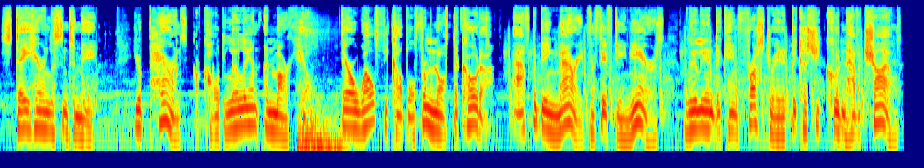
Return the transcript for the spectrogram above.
Stay here and listen to me. Your parents are called Lillian and Mark Hill. They're a wealthy couple from North Dakota. After being married for 15 years, Lillian became frustrated because she couldn't have a child.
